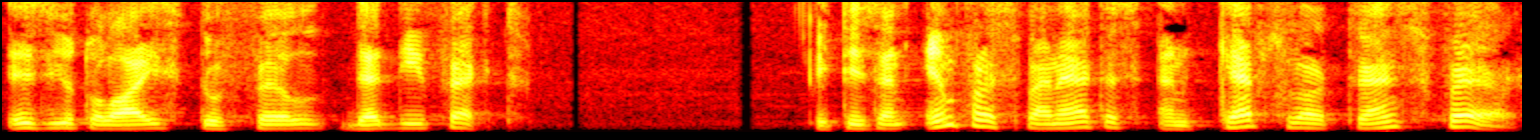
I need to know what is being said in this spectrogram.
is utilized to fill that defect. It is an infraspinatus and capsular transfer.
